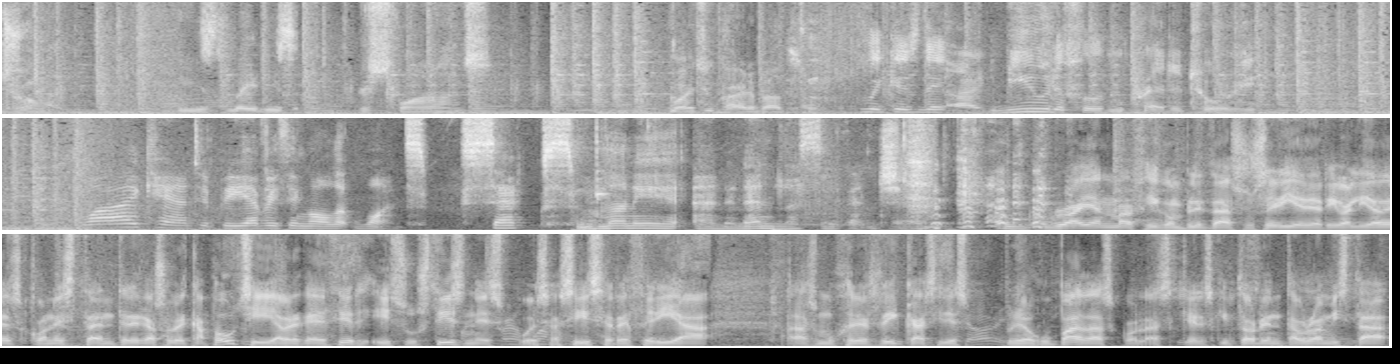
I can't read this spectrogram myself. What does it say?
Truman. These ladies are swans. Why'd you write about them? Because they are beautiful and predatory. Why can't it be everything all at once? Sex, money, and an endless adventure. Ryan Murphy completa su serie de rivalidades con esta entrega sobre Capote, habrá que decir, y sus cisnes, pues así se refería a las mujeres ricas y despreocupadas con las que el escritor entabló amistad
